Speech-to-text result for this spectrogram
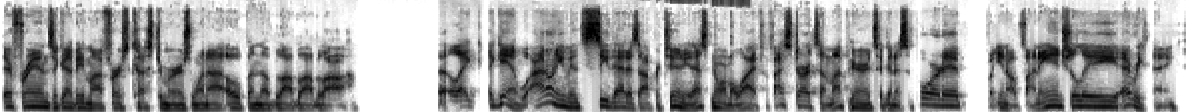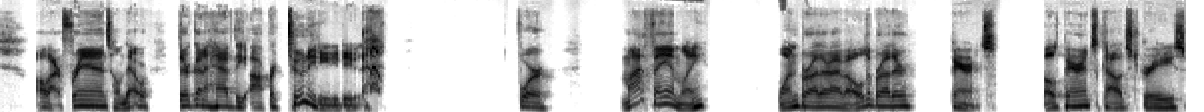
their friends are gonna be my first customers when I open the blah blah blah. Uh, like again, I don't even see that as opportunity. That's normal life. If I start something, my parents are going to support it, but you know, financially, everything all our friends, home network, they're going to have the opportunity to do that. For my family, one brother, I have an older brother, parents, both parents, college degrees,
